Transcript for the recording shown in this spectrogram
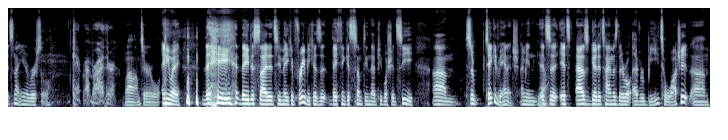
It's not Universal. Can't remember either. Wow, I'm terrible. Anyway, they they decided to make it free because it, they think it's something that people should see. Um, so take advantage. I mean, it's a it's as good a time as there will ever be to watch it. Um,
